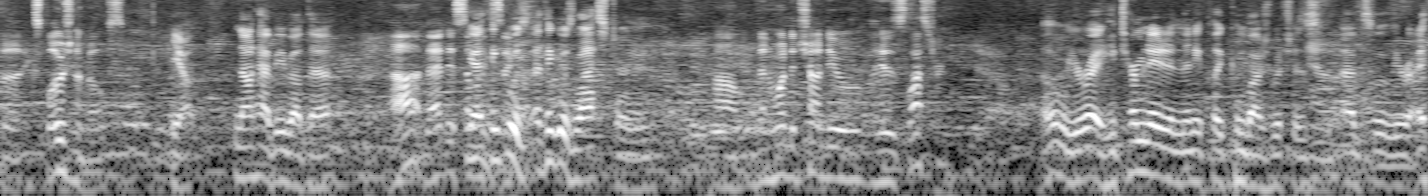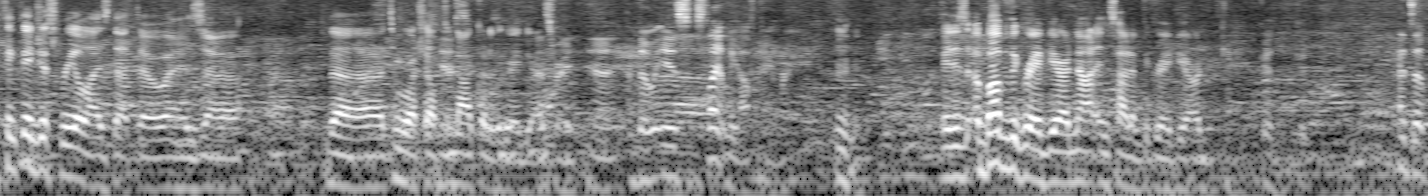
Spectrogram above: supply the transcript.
the explosion of elves. Yeah, not happy about that. Ah, that is Yeah, I think it was. I think it was last turn. Um, then what did Sean do his last turn? Oh, you're right. He terminated and then he played Cuombajj Witches. Yeah. Absolutely right. I think they just realized that though, as uh, the Timberwatch Elf did not go to the graveyard. That's right. Uh, though it is slightly off camera. It is above the graveyard, not inside of the graveyard. Okay, good, good. Heads up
